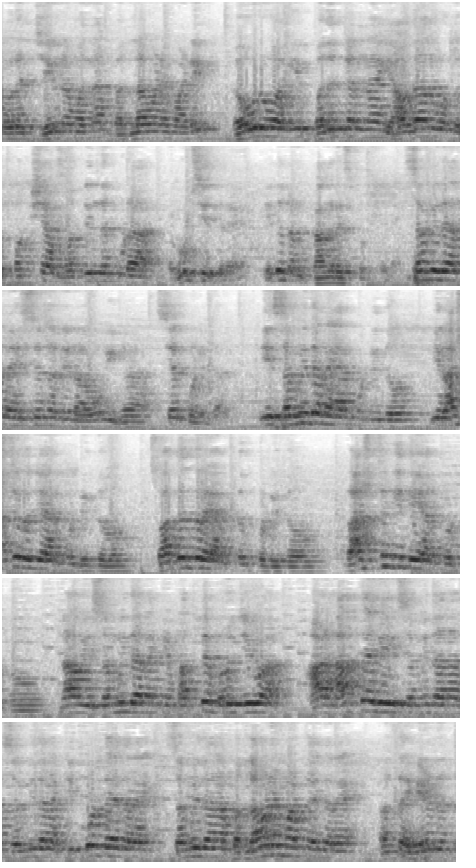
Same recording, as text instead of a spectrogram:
ಅವರ ಜೀವನವನ್ನ ಬದಲಾವಣೆ ಮಾಡಿ ಗೌರವವಾಗಿ ಬದುಕನ್ನ ಯಾವ್ದಾದ್ರು ಒಂದು ಪಕ್ಷ ಮೊದಲಿಂದ ಕೂಡ ರೂಪಿಸಿದ್ರೆ ಇದು ನಮ್ ಕಾಂಗ್ರೆಸ್ ಪಕ್ಷ ಸಂವಿಧಾನದ ಹೆಸರಿನಲ್ಲಿ ನಾವು ಈಗ ಸೇರ್ಕೊಂಡಿದ್ದಾರೆ. ಈ ಸಂವಿಧಾನ ಯಾರು ಕೊಟ್ಟಿದ್ದು? ಈ ರಾಷ್ಟ್ರಧ್ವಜ ಯಾರು ಕೊಟ್ಟಿದ್ದು? ಸ್ವಾತಂತ್ರ್ಯ ಯಾರು ತಂದ್ಕೊಟ್ಟಿದ್ದು? ರಾಷ್ಟ್ರಗೀತೆ ಯಾರು ಕೊಟ್ಟರು ನಾವು ಈ ಸಂವಿಧಾನಕ್ಕೆ ಮತ್ತೆ ಮರುಜೀವ ಹಾಳು ಹಾಕ್ತಾ ಇದೆ ಈ ಸಂವಿಧಾನ ಸಂವಿಧಾನ ಕಿತ್ಕೊಳ್ತಾ ಇದ್ದಾರೆ, ಸಂವಿಧಾನ ಬದಲಾವಣೆ ಮಾಡ್ತಾ ಇದ್ದಾರೆ. ಅಂತ ಹೇಳಿದಂತ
